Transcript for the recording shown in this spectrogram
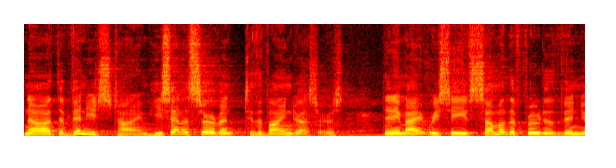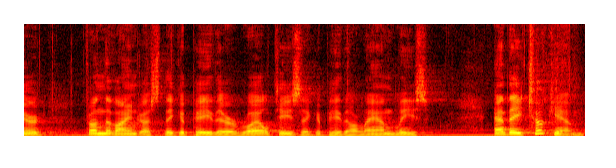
Now, at the vintage time, he sent a servant to the vine dressers that he might receive some of the fruit of the vineyard from the vine dresser. They could pay their royalties, they could pay their land lease. And they took him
